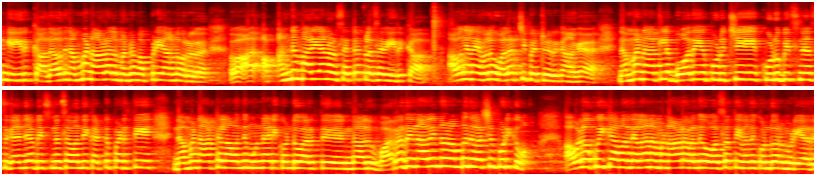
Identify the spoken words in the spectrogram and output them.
இங்க இருக்கா? அதாவது நம்ம நாடாளுமன்றம் அப்படியான ஒரு அந்த மாதிரியான ஒரு செட்டப்ல சரி இருக்கா? அவங்க எல்லாம் எவ்வளவு வளர்ச்சி பெற்று இருக்காங்க நம்ம நாட்டுல போதையை பிடிச்சி குடு பிசினஸ் கஞ்சா பிசினஸை வந்து கட்டுப்படுத்தி நம்ம நாட்டெல்லாம் வந்து முன்னாடி கொண்டு வரதுனாலும் வர்றதுனாலும் வர்றதுனால இன்னொரு ஐம்பது வருஷம் பிடிக்கும். அவ்வளோ குயிக்காக வந்து எல்லாம் நம்ம நாடை வந்து வசதி வந்து கொண்டு வர முடியாது.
